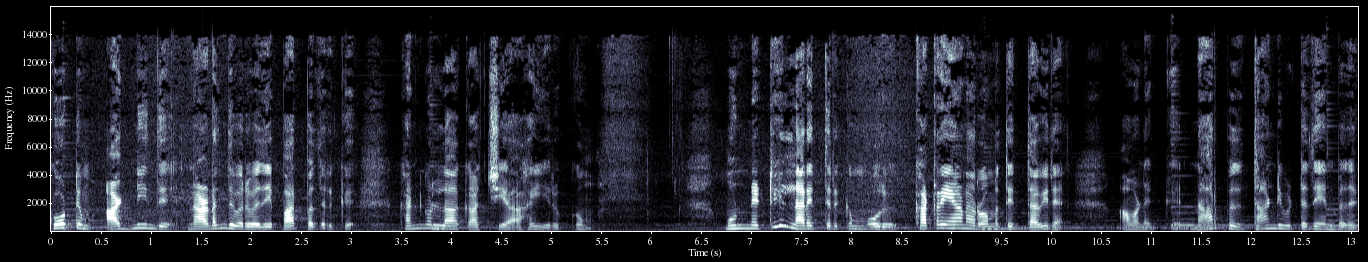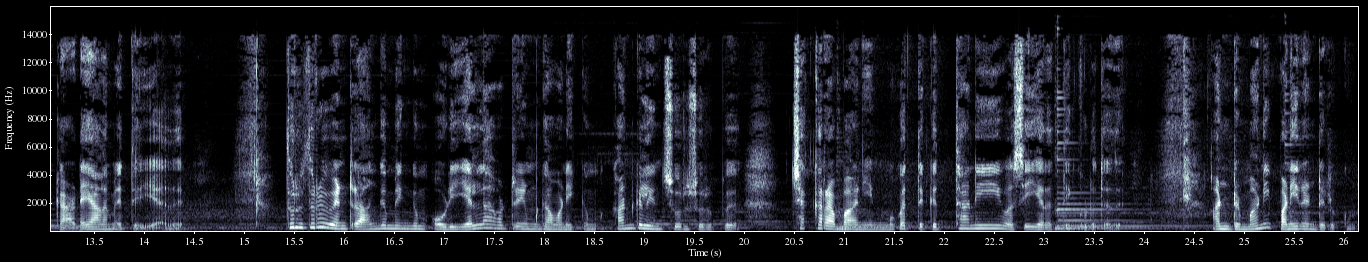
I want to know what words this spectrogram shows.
கோட்டும் அணிந்து நடந்து வருவதை பார்ப்பதற்கு கண்கொள்ளா காட்சியாக இருக்கும். முன்னெற்றில் நரைத்திருக்கும் ஒரு கற்றையான ரோமத்தை தவிர அவனுக்கு நாற்பது தாண்டிவிட்டது என்பதற்கு அடையாளமே தெரியாது. துரு துருவென்று அங்குமிங்கும் ஓடி எல்லாவற்றையும் கவனிக்கும் கண்களின் சுறுசுறுப்பு சக்கரபாணியின் முகத்துக்கு தனி வசீகரத்தை கொடுத்தது. அன்று மணி பனிரெண்டு இருக்கும்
